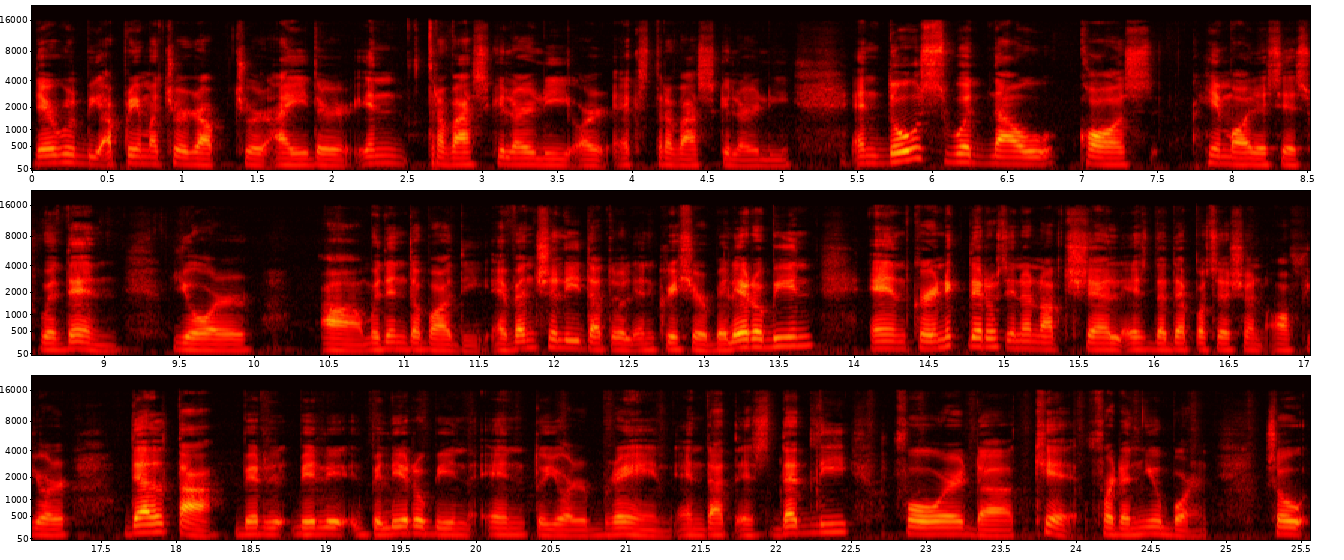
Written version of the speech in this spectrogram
there will be a premature rupture either intravascularly or extravascularly. And those would now cause hemolysis within your um, within the body. Eventually, that will increase your bilirubin. And kernicterus, in a nutshell, is the deposition of your delta bil- bil- bilirubin into your brain, and that is deadly for the kid, for the newborn. So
